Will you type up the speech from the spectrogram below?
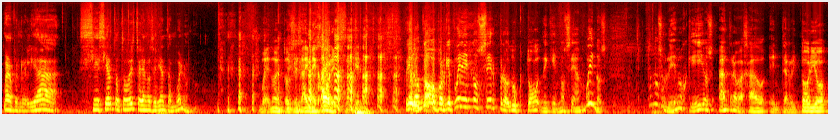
Bueno, pero en realidad, si es cierto todo esto, ya no serían tan buenos. ¿no? Bueno, entonces hay mejores. si. Pero no, porque pueden no ser producto de que no sean buenos. No nos olvidemos que ellos han trabajado en territorio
